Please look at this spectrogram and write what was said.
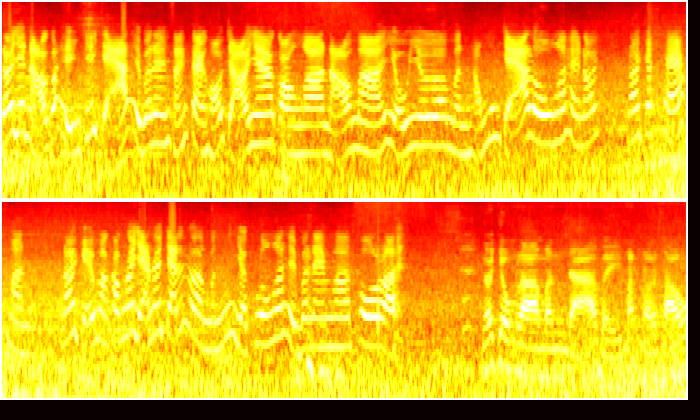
đối với nợ có thiện chí trả thì bên em sẵn sàng hỗ trợ nha còn à, nợ mà ví dụ như mình không muốn trả luôn á hay nói nói cách khác mình nói kiểu mà không nói giảm nói tránh mà mình muốn giật luôn á thì bên em à, thua rồi nói chung là mình đã bị mắc nợ xấu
